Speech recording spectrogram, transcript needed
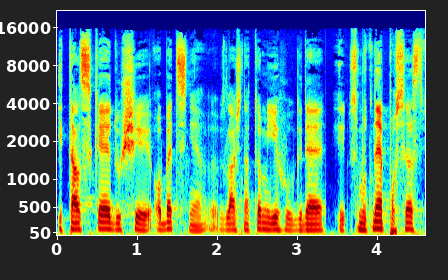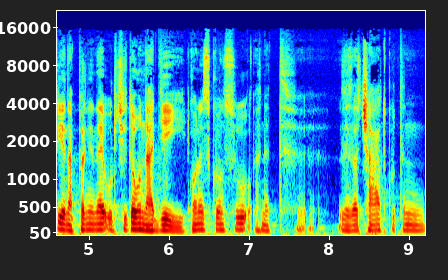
italské duši obecně, zvlášť na tom jihu, kde smutné poselství je naplněné určitou nadějí. Konec konců hned ze začátku ten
